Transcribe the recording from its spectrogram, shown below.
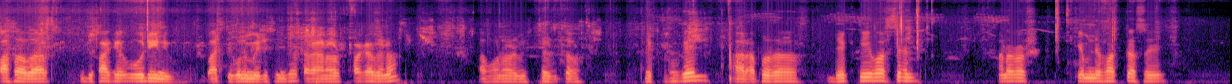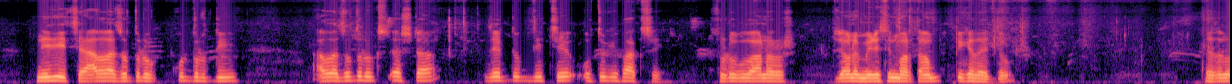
পাঁচ হাজার যদি ফাঁকে ওড়িয়ে নিব, বাড়তি কোনো মেডিসিন দেয় তারা আনারস পাকাবে না। আপনারা বিস্তারিত দেখতে থাকেন। আর আপনারা দেখতেই পারছেন আনারস কেমনে ফাঁকতেছে নিজে ইচ্ছা, আল্লাহ যতটুক কুদরতি, আল্লাহ যতটুক চেষ্টা যেটুক দিচ্ছে অতটুকুই পাকছে ছোটোগুলো আনারস আমরা মেডিসিন মারতাম, পিকে যাইতো। সেজন্য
